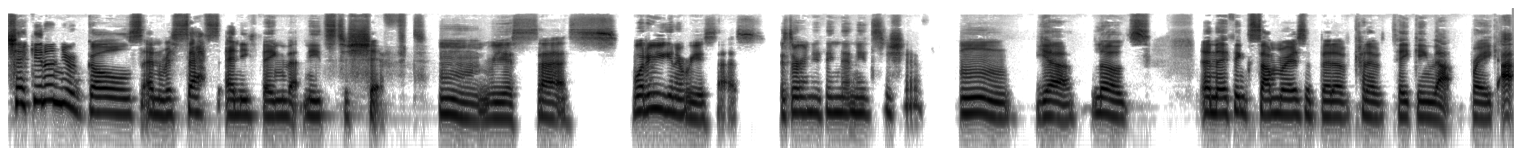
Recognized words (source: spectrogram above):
check in on your goals and reassess anything that needs to shift. Mm, reassess. What are you going to reassess? Is there anything that needs to shift? Mm, yeah, loads. And I think summer is a bit of kind of taking that break. Uh,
